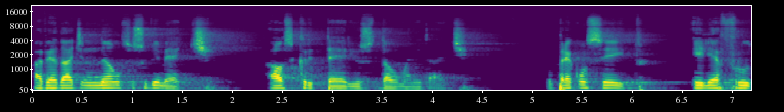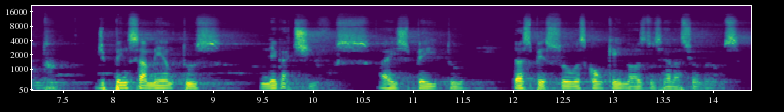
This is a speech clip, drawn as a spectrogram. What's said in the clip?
A verdade não se submete aos critérios da humanidade. O preconceito, ele é fruto de pensamentos negativos a respeito das pessoas com quem nós nos relacionamos.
